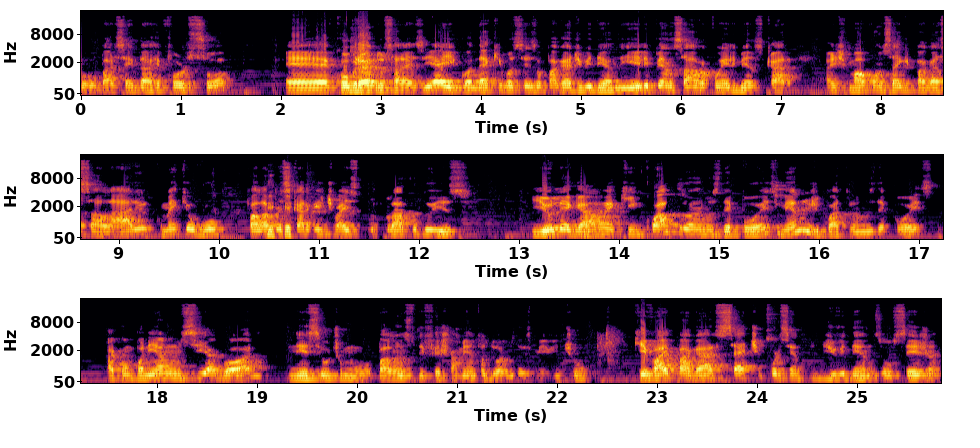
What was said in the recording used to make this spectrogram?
o Barsi ainda reforçou é, cobrando o Salles. E aí, quando é que vocês vão pagar dividendo? E ele pensava com ele mesmo, cara, a gente mal consegue pagar salário, como é que eu vou falar para esse cara que a gente vai estruturar tudo isso? E o legal é. é que em quatro anos depois, menos de quatro anos depois, a companhia anuncia agora, nesse último balanço de fechamento do ano 2021, que vai pagar 7% de dividendos, ou seja,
